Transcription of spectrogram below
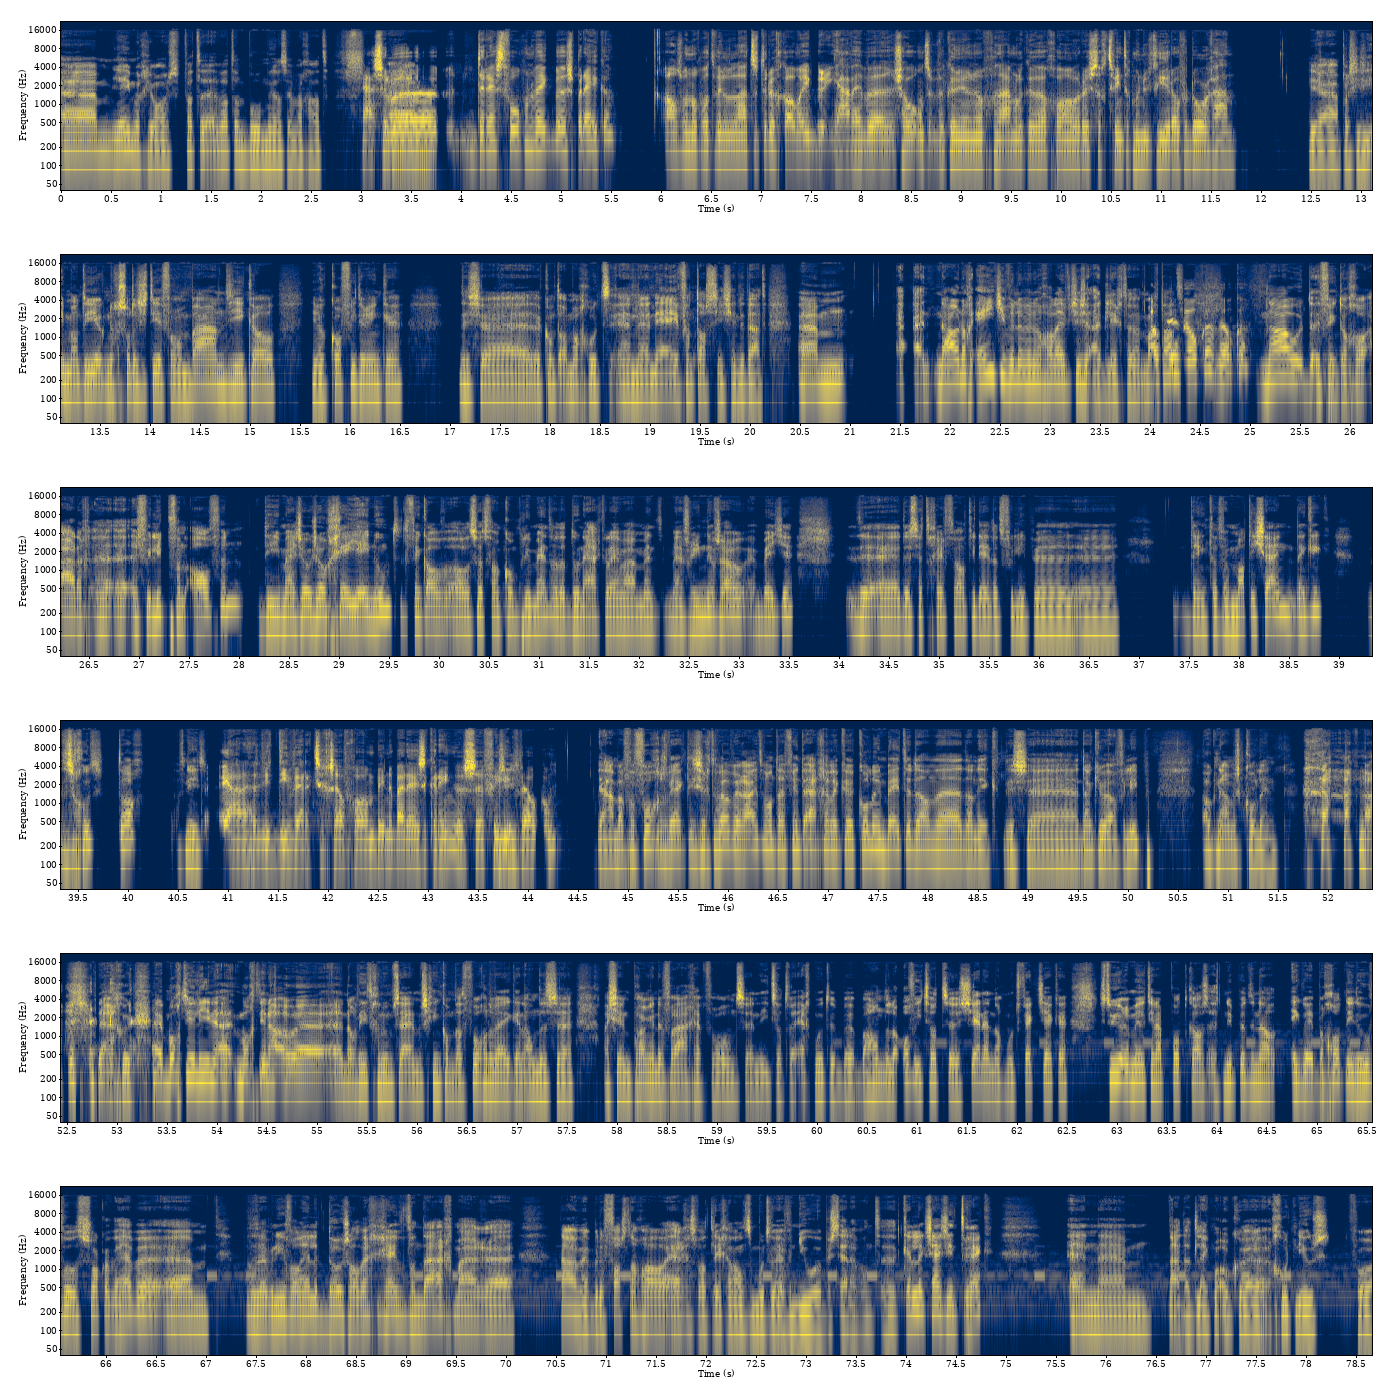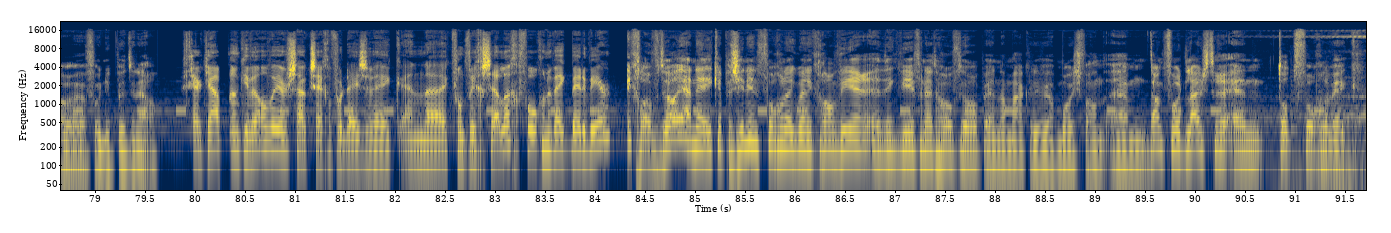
Um, jemig jongens, wat, uh, wat een boel mails hebben we gehad. Ja, zullen we de rest volgende week bespreken? Als we nog wat willen laten terugkomen. Ik, ja, we hebben zo ont we kunnen nog namelijk gewoon rustig 20 minuten hierover doorgaan. Ja, precies. Iemand die ook nog solliciteert voor een baan, zie ik al. Die wil koffie drinken. Dus uh, dat komt allemaal goed. En uh, nee, fantastisch inderdaad. Um, nou, nog eentje willen we nog wel eventjes uitlichten. Mag okay, dat? Welke? welke? Nou, dat vind ik toch wel aardig. Philippe van Alphen, die mij sowieso GJ noemt. Dat vind ik al, al een soort van compliment. Want dat doen eigenlijk alleen maar met mijn vrienden of zo, een beetje. De, dus het geeft wel het idee dat Philippe denkt dat we matties zijn, denk ik. Dat is goed, toch? Of niet? Ja, die, die werkt zichzelf gewoon binnen bij deze kring. Dus Philippe, Precies. welkom. Ja, maar vervolgens werkt hij zich er wel weer uit, want hij vindt eigenlijk uh, Colin beter dan, uh, dan ik. Dus uh, dankjewel, Philippe. Ook namens Colin. ja, goed. Hey, mocht, jullie, mocht je nou nog niet genoemd zijn, misschien komt dat volgende week. En anders, als je een prangende vraag hebt voor ons en iets wat we echt moeten be behandelen, of iets wat Shannon nog moet factchecken, stuur een mailtje naar podcast.nu.nl. Ik weet bij god niet hoeveel sokken we hebben. Um, we hebben in ieder geval een hele doos al weggegeven vandaag, maar... Nou, we hebben er vast nog wel ergens wat liggen. Anders moeten we even nieuwe bestellen. Want uh, kennelijk zijn ze in trek. En um, nou, dat lijkt me ook uh, goed nieuws voor, uh, voor nu.nl. Gert-Jaap, dankjewel weer, zou ik zeggen, voor deze week. En ik vond het weer gezellig. Volgende week ben je er weer? Ik geloof het wel. Ja, nee, ik heb er zin in. Volgende week ben ik gewoon weer, denk weer vanuit Hoofddorp. En dan maken we er weer wat moois van. Um, dank voor het luisteren en tot volgende week.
